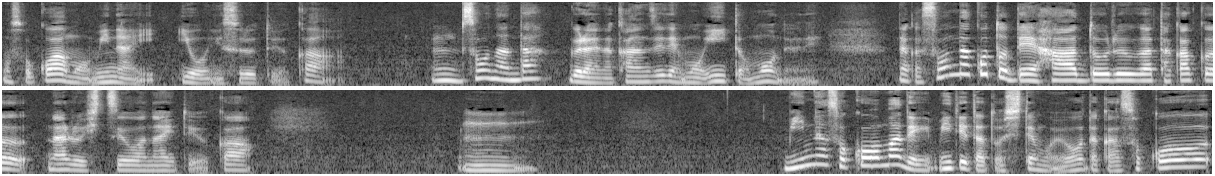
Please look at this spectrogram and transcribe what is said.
もうそこはもう見ないようにするというかうんそうなんだぐらいな感じでもういいと思うんだよね。なんかそんなことでハードルが高くなる必要はないというかうんみんなそこまで見てたとしてもよ。だからそこ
